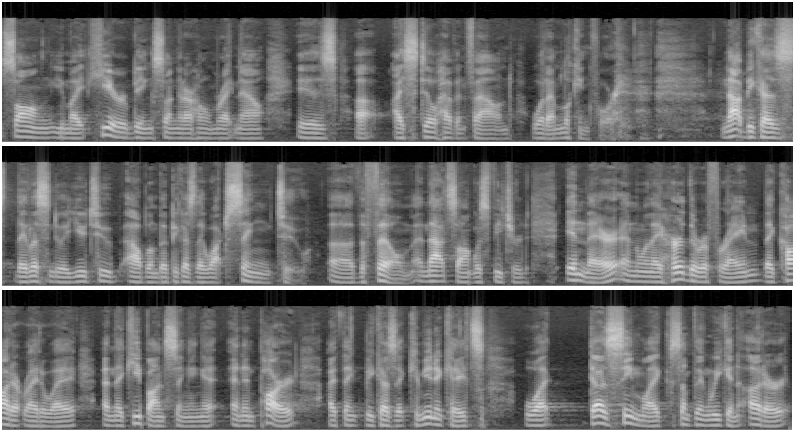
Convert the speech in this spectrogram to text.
song you might hear being sung in our home right now is uh, i still haven't found what i'm looking for not because they listened to a YouTube album, but because they watched Sing 2, uh, the film. And that song was featured in there. And when they heard the refrain, they caught it right away and they keep on singing it. And in part, I think because it communicates what does seem like something we can utter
